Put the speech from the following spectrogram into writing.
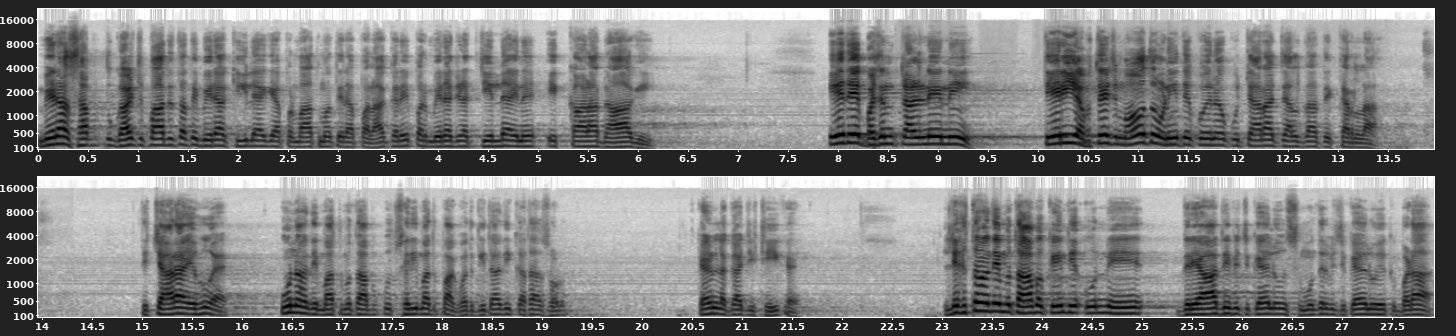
ਮੇਰਾ ਸਭ ਤੂੰ ਗਲ ਚ ਪਾ ਦਿੱਤਾ ਤੇ ਮੇਰਾ ਕੀ ਲੈ ਗਿਆ? ਪ੍ਰਮਾਤਮਾ ਤੇਰਾ ਭਲਾ ਕਰੇ, ਪਰ ਮੇਰਾ ਜਿਹੜਾ ਚੇਲਾ ਇਹਨੇ, ਇਹ ਕਾਲਾ ਨਾਗ ਹੀ ਇਹਦੇ ਵਜਨ ਟਲਣੇ ਨਹੀਂ। ਤੇਰੀ ਹਫ਼ਤੇ 'ਚ ਮੌਤ ਹੋਣੀ ਤੇ ਕੋਈ ਨਾ ਕੋਈ ਚਾਰਾ ਚੱਲਦਾ ਤੇ ਕਰਲਾ ਤੇ ਚਾਰਾ ਇਹੋ ਹੈ, ਉਹਨਾਂ ਦੇ ਮਤ ਮੁਤਾਬਕ ਸ੍ਰੀਮਦ ਭਗਵਦ ਗੀਤਾ ਦੀ ਕਥਾ ਸੁਣ। ਕਹਿਣ ਲੱਗਾ, ਜੀ ਠੀਕ ਹੈ। ਲਿਖਤਾਂ ਦੇ ਮੁਤਾਬਕ ਕਹਿੰਦੇ, ਉਹਨੇ ਦਰਿਆ ਦੇ ਵਿੱਚ ਕਹਿ ਲਓ, ਸਮੁੰਦਰ ਵਿੱਚ ਕਹਿ ਲਓ, ਇੱਕ ਬੜਾ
